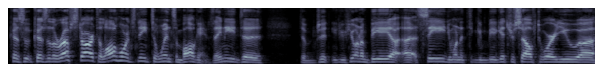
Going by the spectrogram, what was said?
because of the rough start. The Longhorns need to win some ball games. They need to to if you want to be a, a seed, you want to be, get yourself to where you uh,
